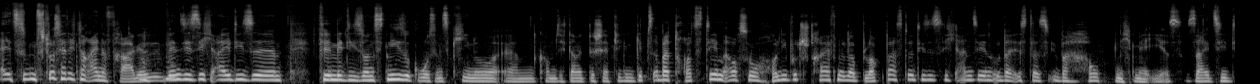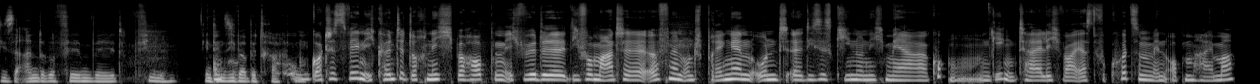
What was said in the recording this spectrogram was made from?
Äh, zum Schluss hätte ich noch eine Frage. Mhm. Wenn Sie sich all diese Filme, die sonst nie so groß ins Kino ähm, kommen, sich damit beschäftigen, gibt es aber trotzdem auch so Hollywood-Streifen oder Blockbuster, die Sie sich ansehen oder ist das überhaupt nicht mehr Ihres, seit Sie diese andere Filmwelt viel intensiver betrachten. Um, Gottes Willen, ich könnte doch nicht behaupten, ich würde die Formate öffnen und sprengen und äh, dieses Kino nicht mehr gucken. Im Gegenteil, ich war erst vor kurzem in Oppenheimer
